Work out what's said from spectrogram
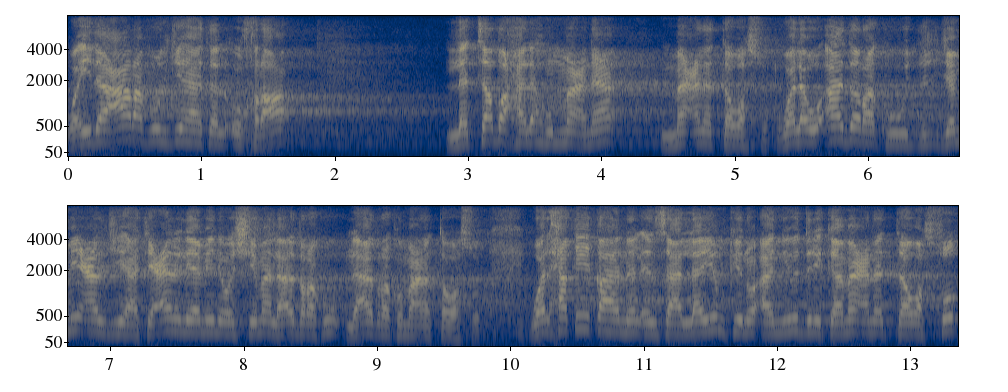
وإذا عرفوا الجهة الأخرى لاتضح لهم معنى معنى التوسط. ولو أدركوا جميع الجهات عن اليمين والشمال لأدركوا لأدركوا معنى التوسط. والحقيقة أن الإنسان لا يمكن أن يدرك معنى التوسط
